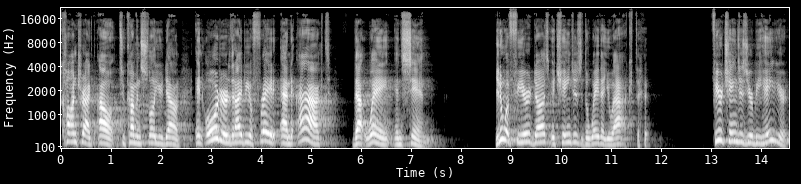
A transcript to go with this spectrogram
contract out to come and slow you down? In order that I be afraid and act that way in sin. You know what fear does? It changes the way that you act. fear changes your behavior.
